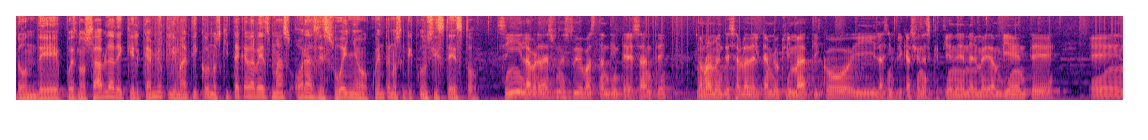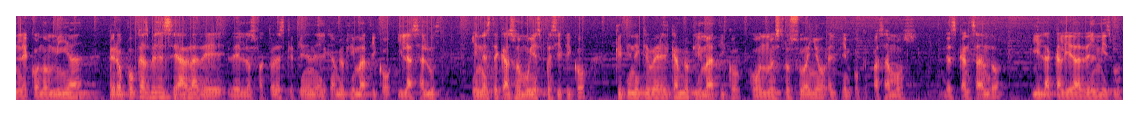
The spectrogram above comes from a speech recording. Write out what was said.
donde pues nos habla de que el cambio climático nos quita cada vez más horas de sueño. Cuéntanos en qué consiste esto. Sí, la verdad es un estudio bastante interesante. Normalmente se habla del cambio climático y las implicaciones que tiene en el medio ambiente, en la economía, pero pocas veces se habla de, de los factores que tienen el cambio climático y la salud. Y en este caso muy específico, ¿qué tiene que ver el cambio climático con nuestro sueño, el tiempo que pasamos descansando y la calidad del mismo?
